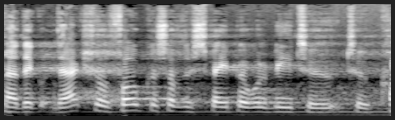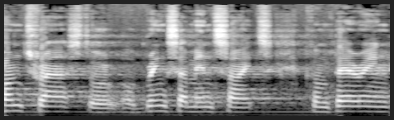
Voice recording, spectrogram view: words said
uh, the, the, actual focus of this paper will be to, to contrast or, or, bring some insights comparing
